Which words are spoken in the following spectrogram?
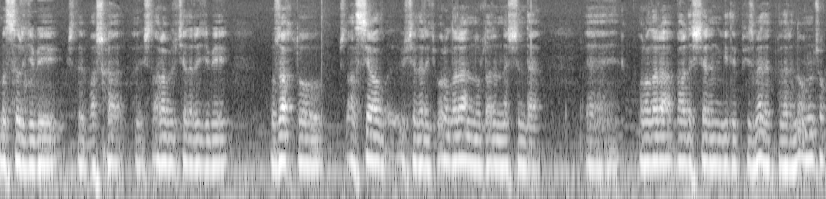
Mısır gibi, işte başka işte Arap ülkeleri gibi, Uzak Doğu, işte Asya ülkeleri gibi oralara nurların neşrinde, e, oralara kardeşlerin gidip hizmet etmelerinde onun çok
